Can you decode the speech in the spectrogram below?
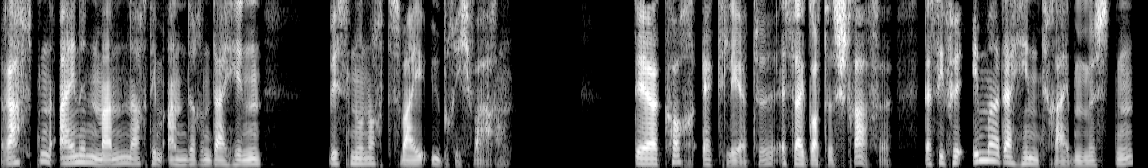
rafften einen Mann nach dem anderen dahin, bis nur noch zwei übrig waren. Der Koch erklärte, es sei Gottes Strafe, dass sie für immer dahintreiben müssten,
